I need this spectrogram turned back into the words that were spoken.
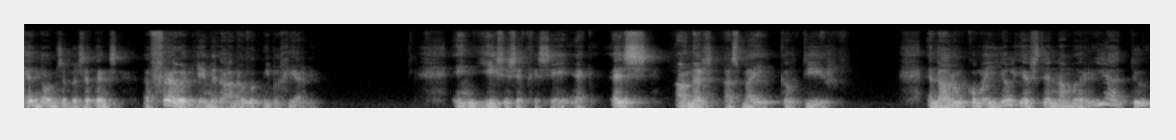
eiendom se besittings 'n vrou en jy moet haar nou ook nie begeer nie en Jesus het gesê ek is anders as my kultuur. En daarom kom hy heel eers na Maria toe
